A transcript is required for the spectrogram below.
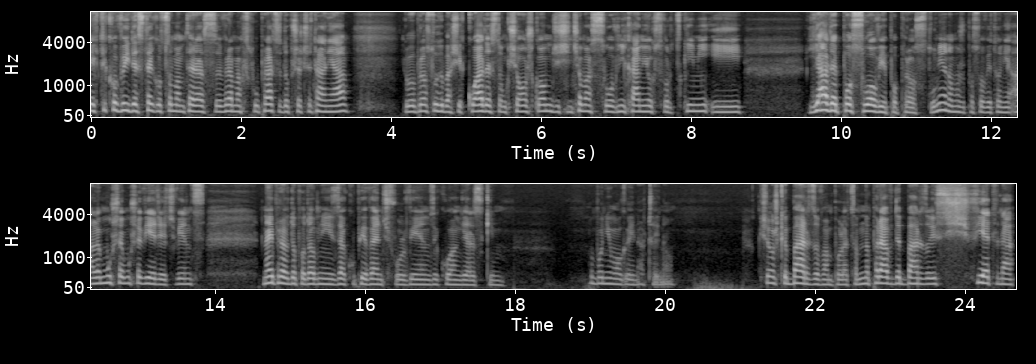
Jak tylko wyjdę z tego, co mam teraz w ramach współpracy do przeczytania, to po prostu chyba się kładę z tą książką, dziesięcioma słownikami oksfordzkimi i jadę po słowie po prostu. Nie no, może po słowie to nie, ale muszę, muszę wiedzieć, więc najprawdopodobniej zakupię Vengeful w języku angielskim. No bo nie mogę inaczej, no. Książkę bardzo Wam polecam, naprawdę bardzo, jest świetna.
